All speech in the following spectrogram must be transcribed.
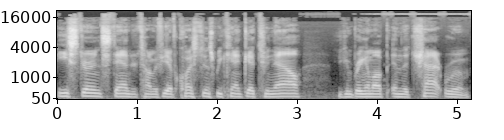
Eastern Standard Time. If you have questions we can't get to now, you can bring them up in the chat room.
